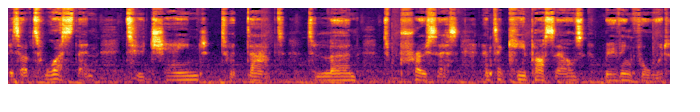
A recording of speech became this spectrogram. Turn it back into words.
It's up to us then to change, to adapt, to learn, to process, and to keep ourselves moving forward.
